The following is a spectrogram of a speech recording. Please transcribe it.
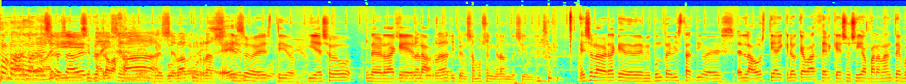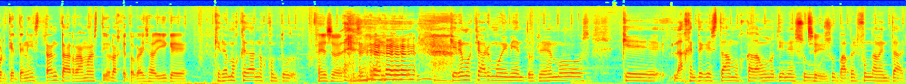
O algo de eso, ¿sabes? siempre Ahí trabajando. va, se va a currar. Eso siempre es, curra, tío. Y eso, de verdad que Siempre es a la, currar y pensamos en grande siempre. Eso la verdad que desde mi punto de vista, tío, es, es la hostia y creo que va a hacer que eso siga para adelante porque tenéis tantas ramas, tío, las que tocáis allí que... Queremos quedarnos con todo. Eso es. Queremos crear un movimiento, creemos que la gente que estamos, cada uno tiene su, Sí. su papel fundamental.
